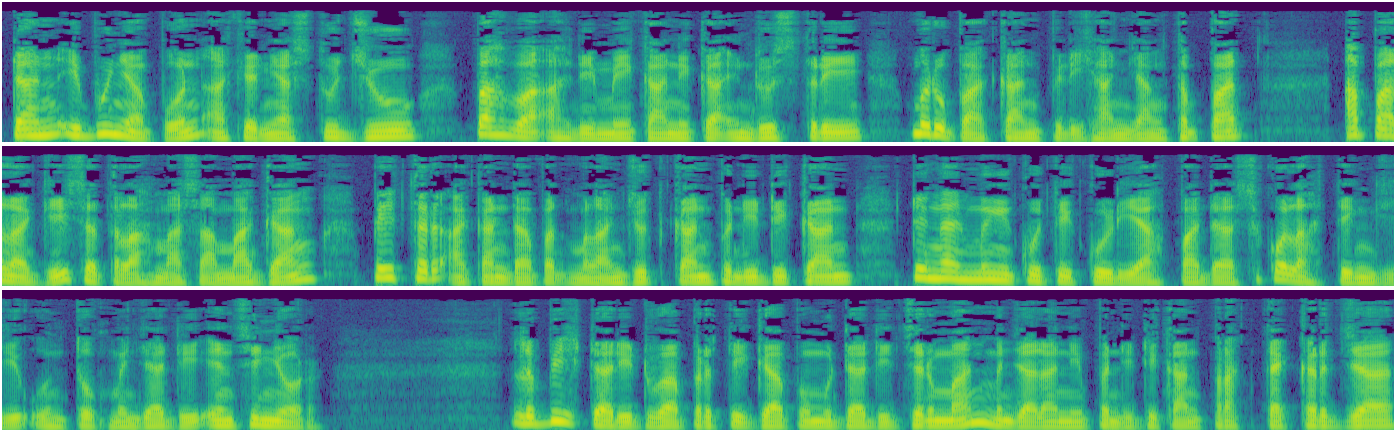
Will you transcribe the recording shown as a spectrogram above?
Dan ibunya pun akhirnya setuju bahwa ahli mekanika industri merupakan pilihan yang tepat, apalagi setelah masa magang, Peter akan dapat melanjutkan pendidikan dengan mengikuti kuliah pada sekolah tinggi untuk menjadi insinyur. Lebih dari dua per tiga pemuda di Jerman menjalani pendidikan praktek kerja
